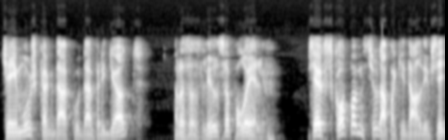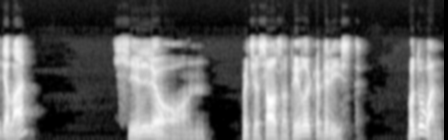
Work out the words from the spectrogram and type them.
чей муж когда куда придет? разозлился полуэльф. Всех скопом сюда покидал и все дела. Силен, почесал затылок аферист. Одуван,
